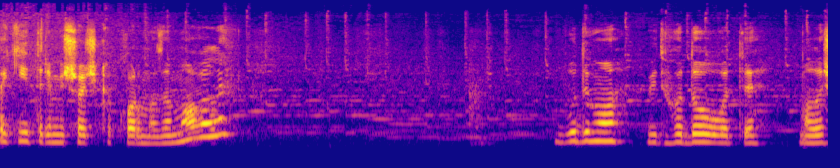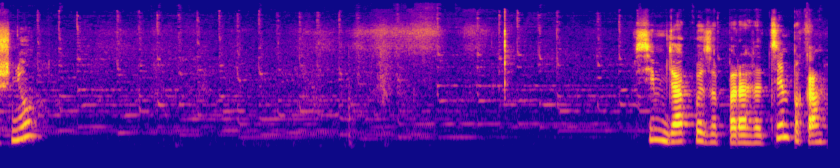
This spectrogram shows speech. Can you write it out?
Такі три мішочки корму замовили. Будемо відгодовувати малишню. Всім дякую за перегляд. Всім пока!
